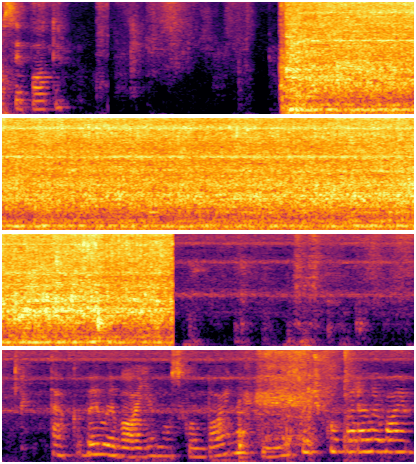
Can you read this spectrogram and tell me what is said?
всипати. Так, виливаємо з комбайна, місочку переливаємо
